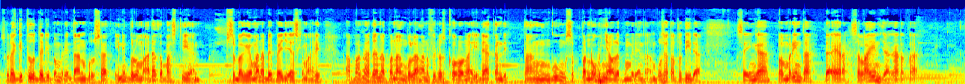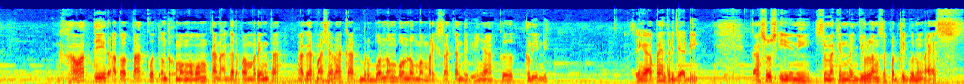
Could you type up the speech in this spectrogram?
Sudah gitu dari pemerintahan pusat ini belum ada kepastian sebagaimana BPJS kemarin apakah dana penanggulangan virus corona ini akan ditanggung sepenuhnya oleh pemerintahan pusat atau tidak. Sehingga pemerintah daerah selain Jakarta khawatir atau takut untuk mengumumkan agar pemerintah agar masyarakat berbondong-bondong memeriksakan dirinya ke klinik. Sehingga apa yang terjadi? Kasus ini semakin menjulang seperti gunung es.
